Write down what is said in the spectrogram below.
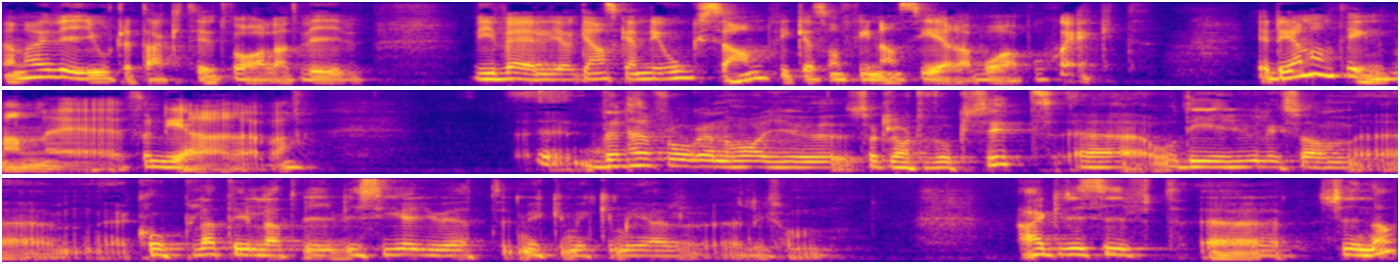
Sen har vi gjort ett aktivt val att vi, vi väljer ganska nogsamt vilka som finansierar våra projekt. Är det någonting man eh, funderar över? Den här frågan har ju såklart vuxit eh, och det är ju liksom eh, kopplat till att vi, vi ser ju ett mycket, mycket mer eh, liksom, aggressivt Kina,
